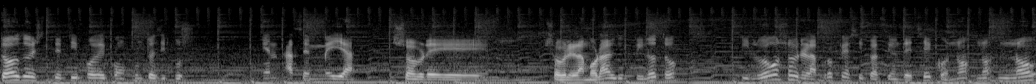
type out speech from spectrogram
todo este tipo de conjuntos también hacen mella sobre sobre la moral de un piloto y luego sobre la propia situación de Checo. No, no, no,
